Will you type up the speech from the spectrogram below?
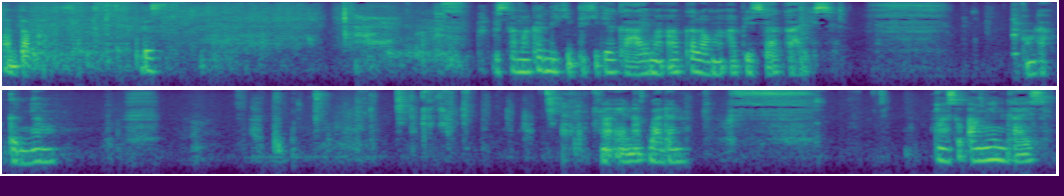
mantap. Terus bisa makan dikit-dikit ya guys. Maaf kalau nggak habis ya guys. Udah kenyang. Nggak enak badan. Masuk angin guys.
